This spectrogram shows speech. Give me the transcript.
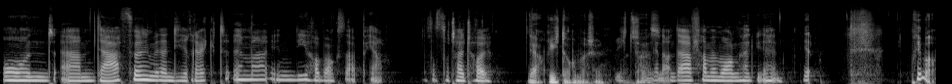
Und ähm, da füllen wir dann direkt immer in die Hotbox ab. Ja, das ist total toll. Ja, riecht auch immer schön. Riecht schön, genau. Und da fahren wir morgen halt wieder hin. Ja, prima.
